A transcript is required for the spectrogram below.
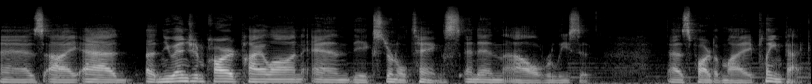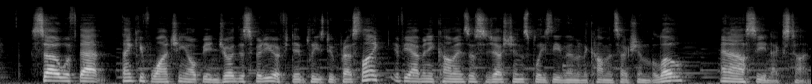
as I add a new engine part, pylon, and the external tanks, and then I'll release it as part of my plane pack. So with that, thank you for watching. I hope you enjoyed this video. If you did, please do press like. If you have any comments or suggestions, please leave them in the comment section below, and I'll see you next time.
